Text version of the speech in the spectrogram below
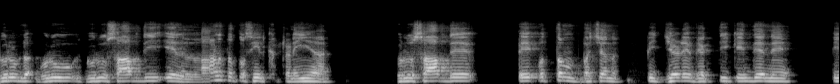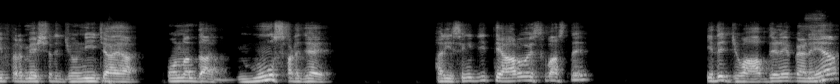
ਗੁਰੂ ਗੁਰੂ ਗੁਰੂ ਸਾਹਿਬ ਦੀ ਇਹ ਲਾਹਨਤ ਤੁਸੀਂ ਖੱਟਣੀ ਆ। ਗੁਰੂ ਸਾਹਿਬ ਦੇ ਇਹ ਉੱਤਮ ਬਚਨ ਵੀ ਜਿਹੜੇ ਵਿਅਕਤੀ ਕਹਿੰਦੇ ਨੇ ਵੀ ਪਰਮੇਸ਼ਰ ਜੋਨੀ ਚ ਆਇਆ, ਉਹਨਾਂ ਦਾ ਮੂੰਹ ਸੜ ਜਾਏ। ਹਰੀ ਸਿੰਘ ਜੀ, ਤਿਆਰ ਹੋ ਇਸ ਵਾਸਤੇ? ਇਹਦੇ ਜਵਾਬ ਦੇਣੇ ਪੈਣੇ ਆ।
